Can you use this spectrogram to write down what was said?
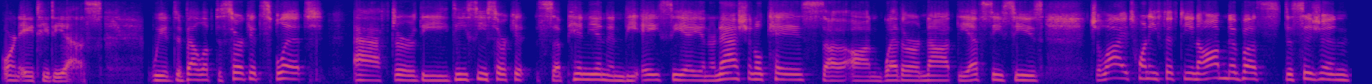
or an ATDS. We developed a circuit split after the DC Circuit's opinion in the ACA International case uh, on whether or not the FCC's July 2015 omnibus decision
